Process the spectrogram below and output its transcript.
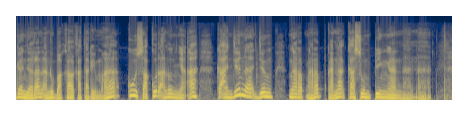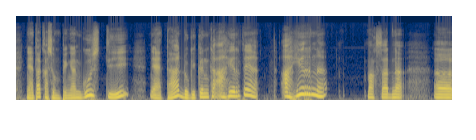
Ganjaran anu bakal katarima ku sakur anu nyaah ke Anjena jeung ngarap-gararap karena kasumpinganana nyata kasumpingan Gusti nyata dugiken ke akhir teh akhirnya maksana e, eh,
